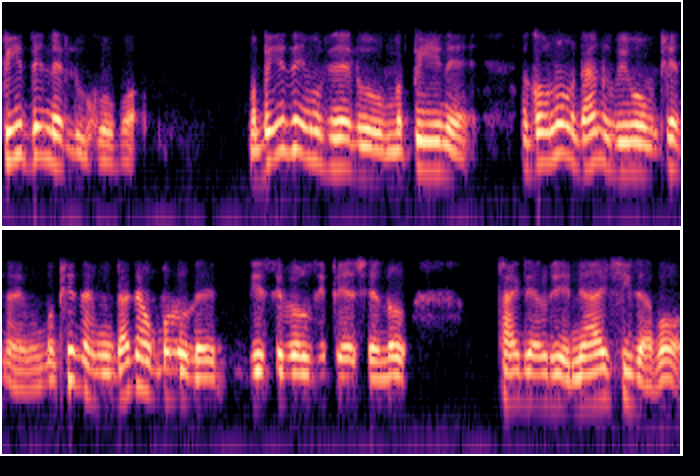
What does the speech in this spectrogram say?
ပေးတဲ့လူကိုပေါ့မပေးသင့်ဘူးတဲ့လူမပေးနဲ့အကုန်လုံးတန်းလူပေးဖို့မဖြစ်နိုင်ဘူးမဖြစ်နိုင်ဘူးဒါကြောင့်မလို့လေ disability pension တို့ title တွေအများကြီးရှိတာပေါ့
